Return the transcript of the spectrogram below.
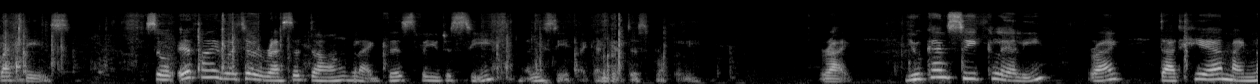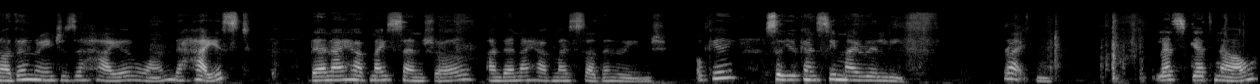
wet days. So if I were to rest it down like this for you to see, let me see if I can get this properly. Right. You can see clearly, right, that here my northern range is the higher one, the highest. Then I have my central, and then I have my southern range. Okay, so you can see my relief. Right, let's get now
